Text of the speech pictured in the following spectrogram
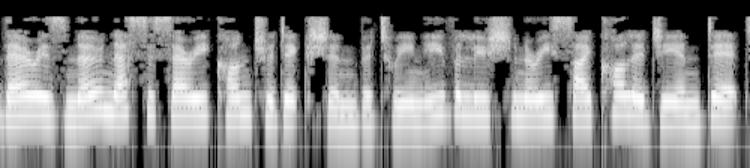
There is no necessary contradiction between evolutionary psychology and DIT,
